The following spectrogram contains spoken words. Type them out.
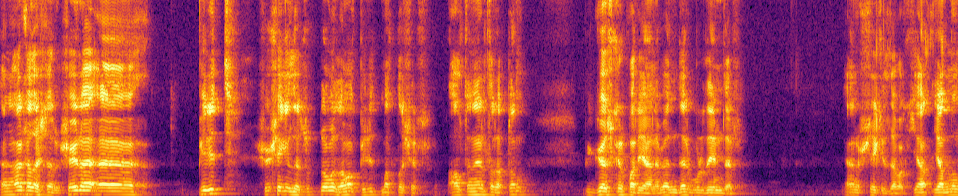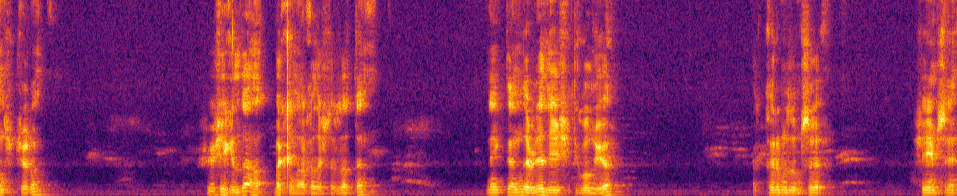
Yani arkadaşlar şöyle e, pirit şu şekilde tuttuğumuz zaman pirit matlaşır. Altın her taraftan bir göz kırpar yani. Ben der buradayım der. Yani şu şekilde bak ya, yandan tutuyorum. Şu şekilde bakın arkadaşlar zaten renklerinde bile değişiklik oluyor. Bak, kırmızımsı şeyimsi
